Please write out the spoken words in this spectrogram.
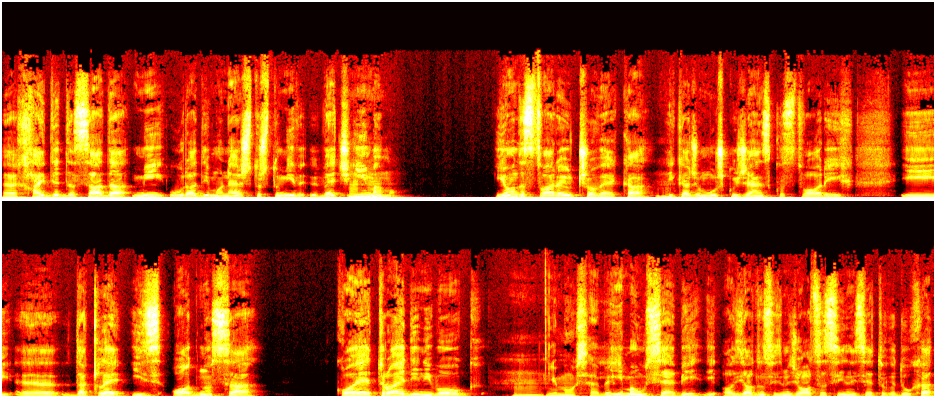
uh, hajde da sada mi uradimo nešto što mi već mm -hmm. imamo. I onda stvaraju čoveka i kažem muško i žensko stvori ih i e, dakle iz odnosa koje je trojedini Bog Mm, ima u sebi. ima u sebi, odnos između Oca, Sina i Svetoga Duha,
